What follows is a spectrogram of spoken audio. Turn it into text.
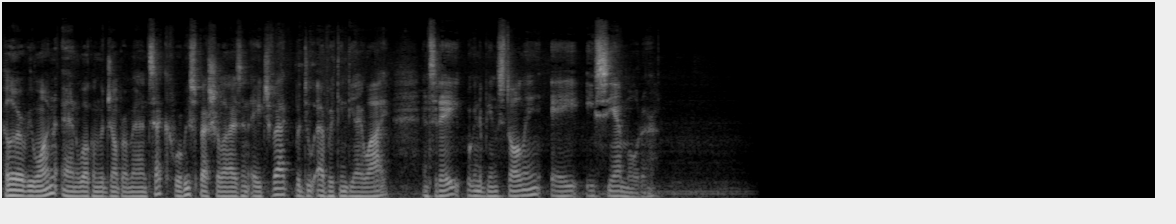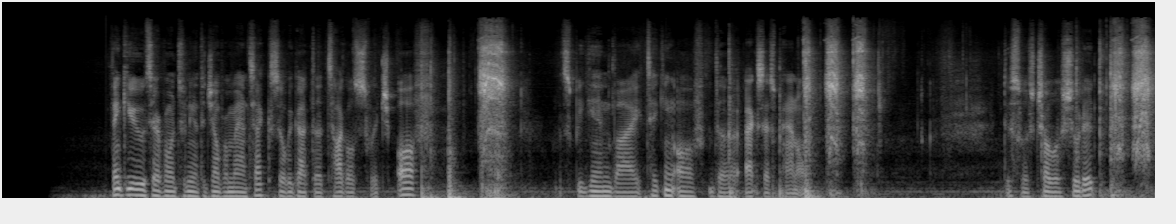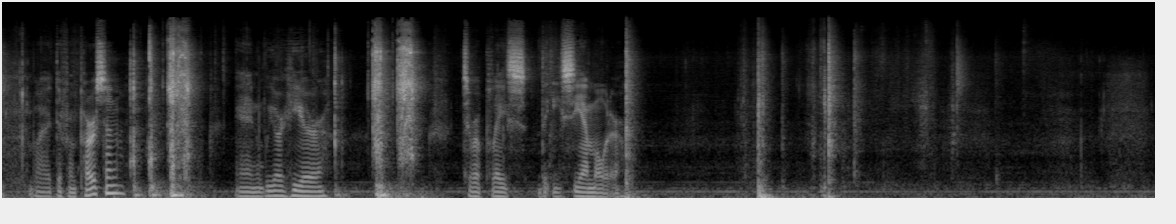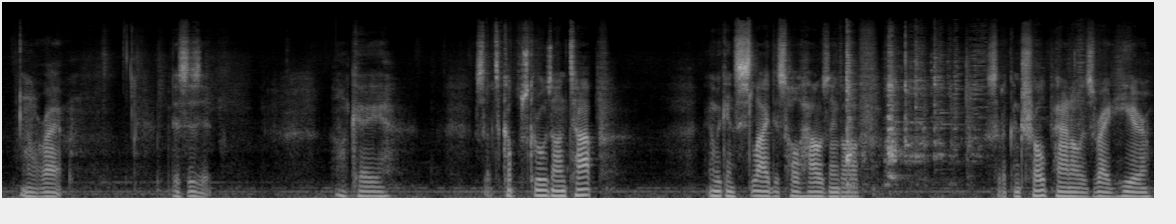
Hello everyone and welcome to Jumperman Tech where we specialize in HVAC but do everything DIY and today we're going to be installing a ECM motor. Thank you to everyone tuning in to Jumperman Tech. So we got the toggle switch off. Let's begin by taking off the access panel. This was troubleshooted by a different person and we are here to replace the ECM motor. All right, this is it. Okay, so it's a couple screws on top and we can slide this whole housing off. So the control panel is right here.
